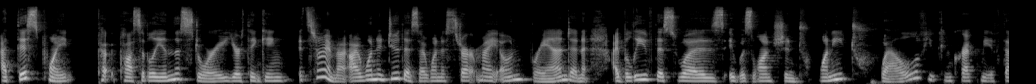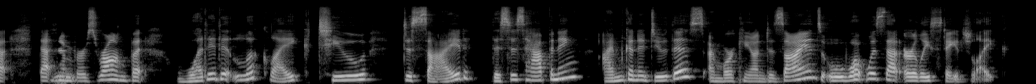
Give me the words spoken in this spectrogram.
at this point, p- possibly in the story, you're thinking, it's time. I, I want to do this. I want to start my own brand. And I believe this was, it was launched in 2012. You can correct me if that, that mm-hmm. number is wrong. But what did it look like to decide this is happening? I'm going to do this. I'm working on designs. What was that early stage like?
